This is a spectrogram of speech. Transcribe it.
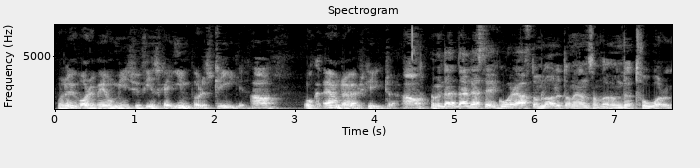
Hon har ju varit med, hon minns ju finska inbördeskriget. Ja. Och andra världskriget. Ja. Men där, där läste jag igår i Aftonbladet om en som var 102 år och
